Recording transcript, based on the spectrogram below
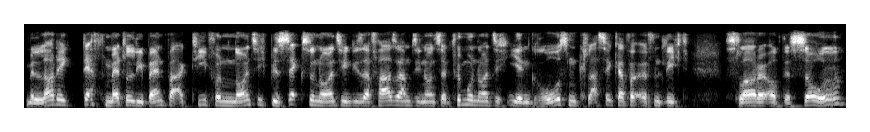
Melodic Death Metal. Die Band war aktiv von 90 bis 96. In dieser Phase haben sie 1995 ihren großen Klassiker veröffentlicht, Slaughter of the Soul.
